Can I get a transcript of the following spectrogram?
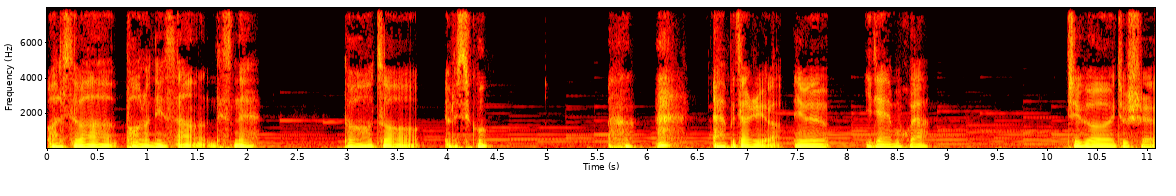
私はポロニさんですね。どうぞよろしく。哎，不讲日语了，因为一点也不会啊。这个就是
